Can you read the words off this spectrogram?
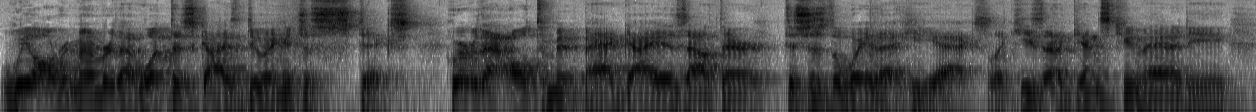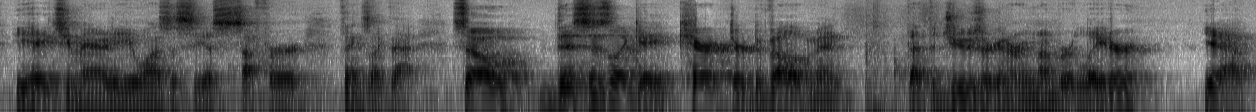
we all remember that what this guy's doing, it just sticks. Whoever that ultimate bad guy is out there, this is the way that he acts. Like he's against humanity, he hates humanity, he wants to see us suffer, things like that. So this is like a character development that the Jews are going to remember later. Yeah,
